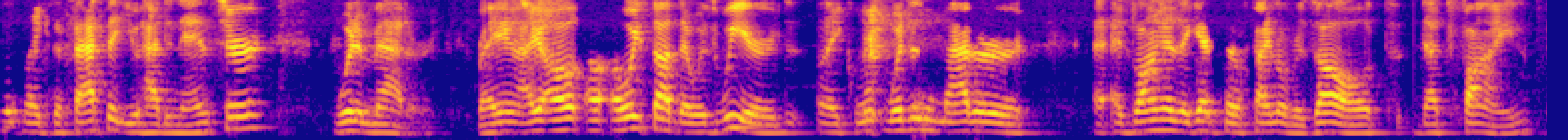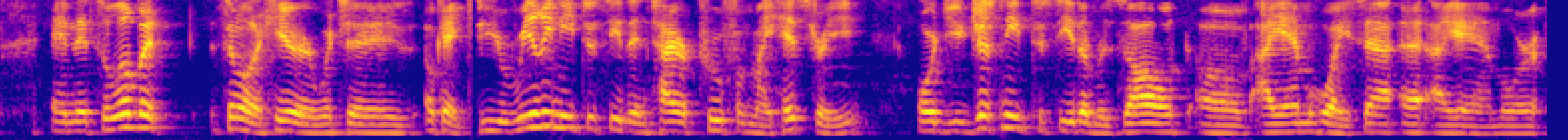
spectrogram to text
like the fact that you had an answer wouldn't matter, right? And I, I always thought that was weird. Like, what, what does it matter? As long as I get the final result, that's fine. And it's a little bit similar here, which is okay. Do you really need to see the entire proof of my history? Or do you just need to see the result of I am who I say I am, or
